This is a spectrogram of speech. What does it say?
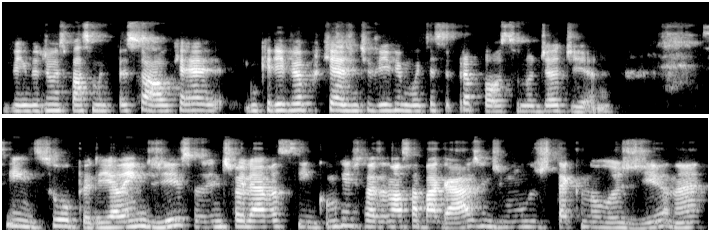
vindo de um espaço muito pessoal, que é incrível porque a gente vive muito esse propósito no dia a dia, né? Sim, super. E além disso, a gente olhava assim, como que a gente faz a nossa bagagem de mundo de tecnologia, né?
